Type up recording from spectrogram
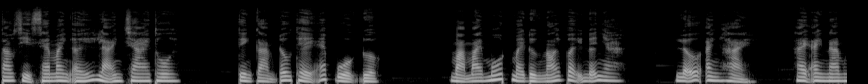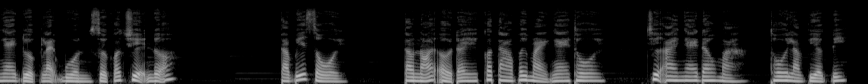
Tao chỉ xem anh ấy là anh trai thôi. Tình cảm đâu thể ép buộc được. Mà mai mốt mày đừng nói vậy nữa nha. Lỡ anh Hải hay anh Nam nghe được lại buồn rồi có chuyện nữa. Tao biết rồi. Tao nói ở đây có tao với mày nghe thôi. Chứ ai nghe đâu mà. Thôi làm việc đi.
